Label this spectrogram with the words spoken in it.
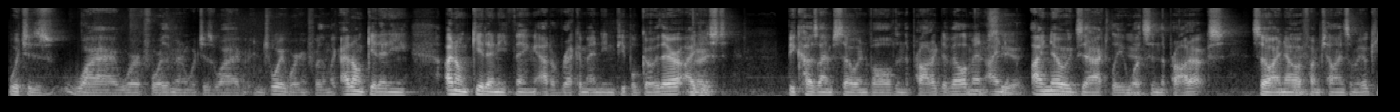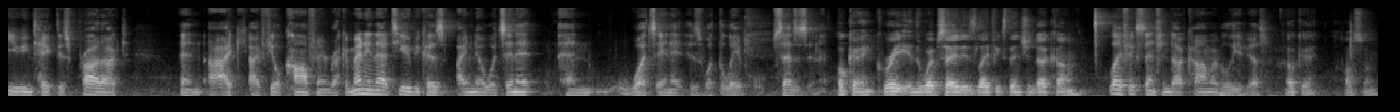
which is why I work for them and which is why I enjoy working for them. Like I don't get any I don't get anything out of recommending people go there. I Right. just because I'm so involved in the product development, I, it. I know Yeah. exactly Yeah. what's in the products. So I know if I'm telling somebody, okay, you can take this product and I, I feel confident recommending that to you because I know what's in it and what's in it is what the label says is in it. Okay, great. And the website is lifeextension.com. Lifeextension.com, I believe, yes. Okay, awesome.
